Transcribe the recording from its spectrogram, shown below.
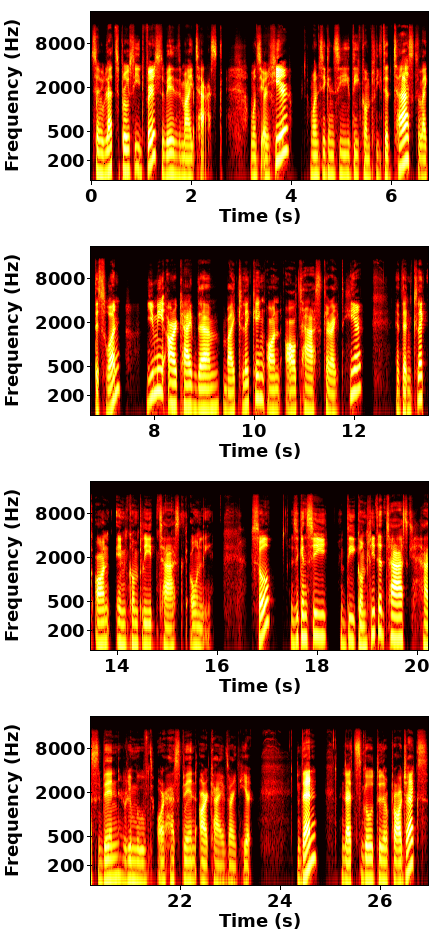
So let's proceed first with My Task. Once you are here, once you can see the completed tasks like this one, you may archive them by clicking on All Tasks right here and then click on Incomplete Task Only. So, as you can see, the completed task has been removed or has been archived right here. Then let's go to the projects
